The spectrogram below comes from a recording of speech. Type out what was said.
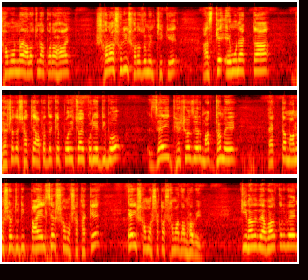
সমন্বয় আলোচনা করা হয়। সরাসরি সরজমিন থেকে আজকে এমন একটা ভেষজের সাথে আপনাদেরকে পরিচয় করিয়ে দিব, যেই ভেষজের মাধ্যমে একটা মানুষের যদি পাইলসের সমস্যা থাকে, এই সমস্যাটা সমাধান হবে। কীভাবে ব্যবহার করবেন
